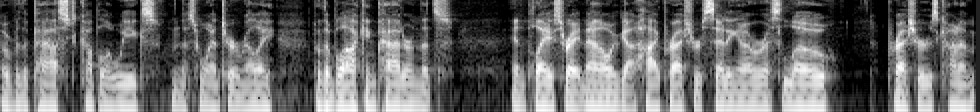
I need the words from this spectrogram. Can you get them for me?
over the past couple of weeks in this winter, really. with the blocking pattern that's in place right now, we've got high pressure sitting over us, low pressure is kind of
